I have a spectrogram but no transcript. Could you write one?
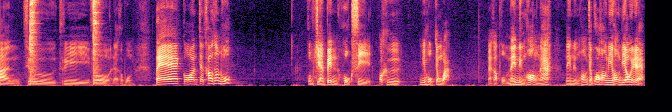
one two three four นะครับผม แต่ก่อนจะเข้าท่อนฮุก ผมเขียนเป็น 6 4 ก็คือมี 6 จังหวะนะครับผมใน 1 ห้องนะ ใน 1 ห้องเฉพาะห้องนี้ห้องเดียวนี่แหละ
